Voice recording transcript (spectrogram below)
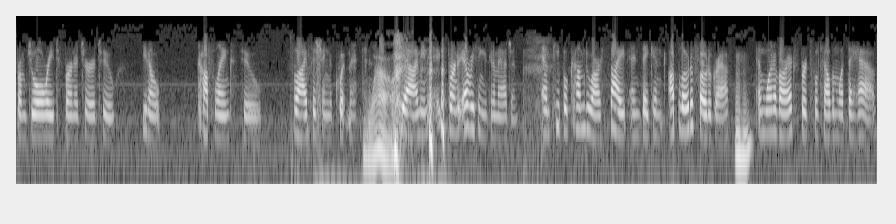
from jewelry to furniture to, you know, cufflinks to fly fishing equipment. wow, yeah, I mean, for everything you can imagine. And people come to our site and they can upload a photograph, hmm and one of our experts will tell them what they have.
